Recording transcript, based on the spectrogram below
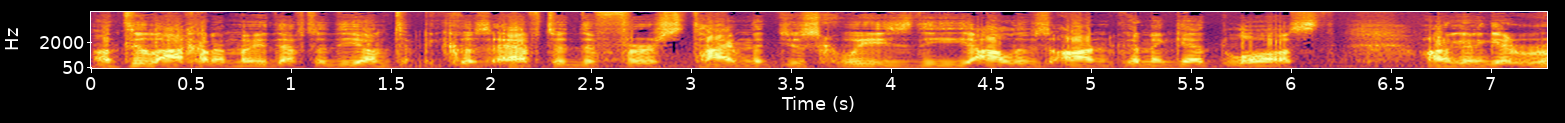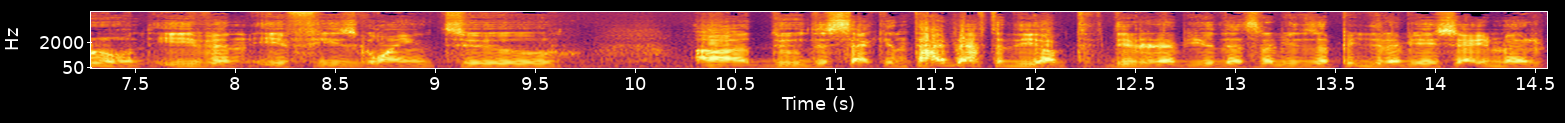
until after the Yom because after the first time that you squeeze, the olives aren't going to get lost, aren't going to get ruined, even if he's going to uh, do the second time after the Yom Tov. That's Rabbi Yuda's opinion. Rabbi Yisrael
